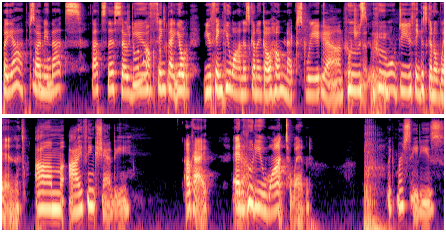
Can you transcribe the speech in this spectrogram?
But yeah, so I mean that's that's this. So you well. think that you you think Yuan is gonna go home next week? Yeah. Who's who do you think is gonna win? Um, I think Shandi. Okay, and yeah. who do you want to win? Like Mercedes.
